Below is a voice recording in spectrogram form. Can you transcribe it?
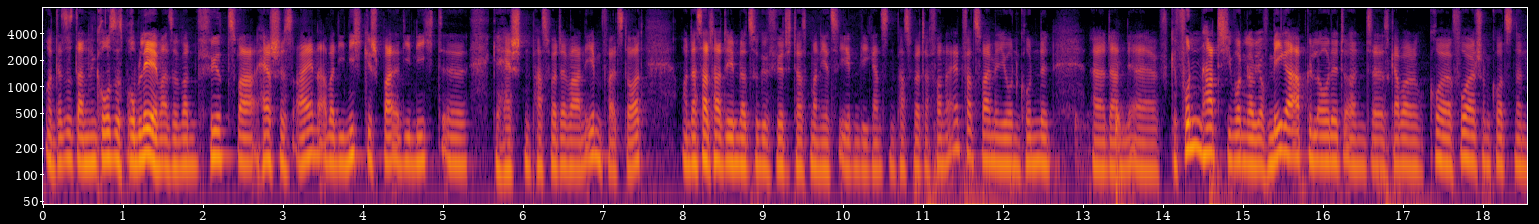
Und das ist dann ein großes Problem. Also man führt zwar Hashes ein, aber die nicht, die nicht äh, gehashten Passwörter waren ebenfalls dort. Und das hat halt eben dazu geführt, dass man jetzt eben die ganzen Passwörter von etwa zwei Millionen Kunden äh, dann äh, gefunden hat. Die wurden, glaube ich, auf Mega abgeloadet und äh, es gab aber vorher schon kurz einen,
